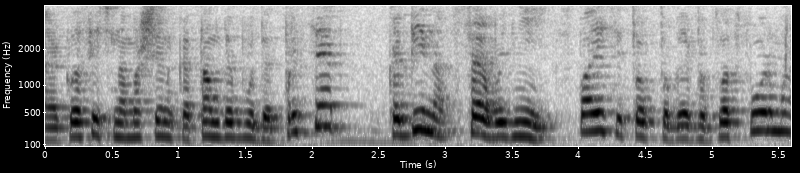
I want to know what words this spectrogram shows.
е, класична машинка, там, де буде прицеп, кабіна, все в одній спайці, тобто якби платформа,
